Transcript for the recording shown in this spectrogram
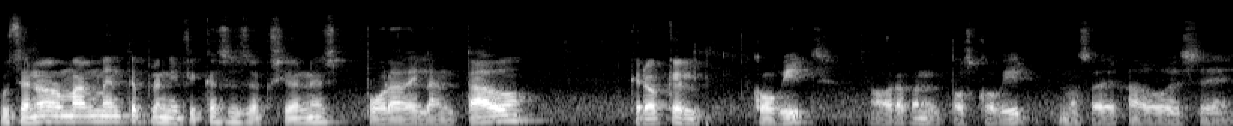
Usted normalmente planifica sus acciones por adelantado. Creo que el COVID, ahora con el post-COVID, nos ha dejado ese,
